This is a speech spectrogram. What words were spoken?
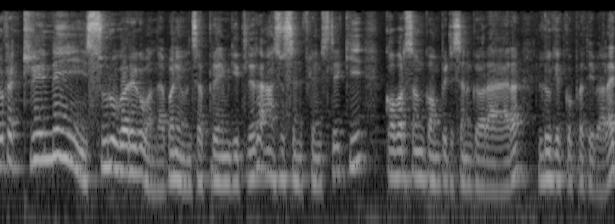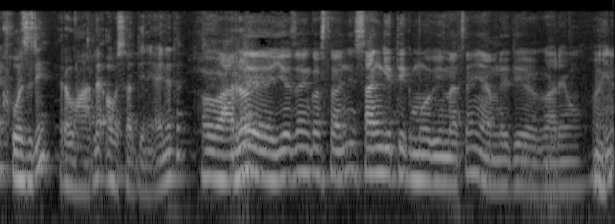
एउटा ट्रेन्ड नै सुरु गरेको भन्दा पनि हुन्छ प्रेम गीतले र आँसु सेन फिल्म्सले कि कभर सङ कम्पिटिसन गराएर लुकेको प्रतिभालाई खोज्ने र उहाँहरूलाई अवसर दिने होइन? त? हो हामीले यो चाहिँ कस्तो भने साङ्गीतिक मुभीमा चाहिँ हामीले त्यो गऱ्यौँ होइन?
